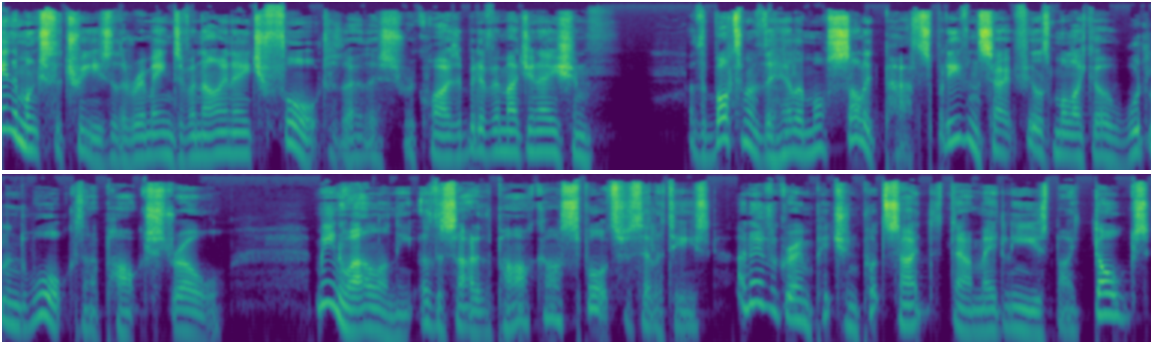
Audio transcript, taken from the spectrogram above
In amongst the trees are the remains of an Iron Age fort, though this requires a bit of imagination. At the bottom of the hill are more solid paths, but even so it feels more like a woodland walk than a park stroll. Meanwhile, on the other side of the park are sports facilities, an overgrown pitch and putt site that's now mainly used by dogs,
